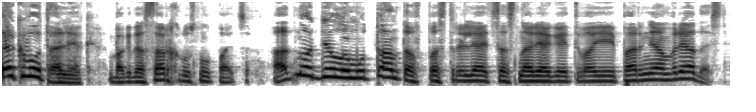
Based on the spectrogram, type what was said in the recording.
«Так вот, Олег», — Багдасар хрустнул пальцем, — «одно дело мутантов пострелять со снарягой твоей парням в рядость,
